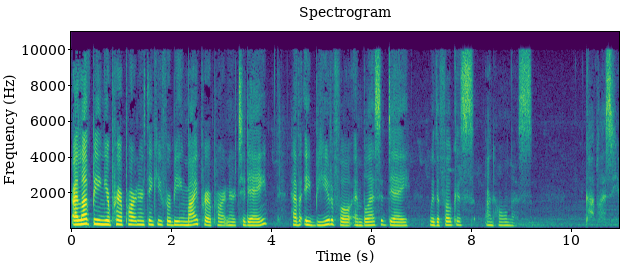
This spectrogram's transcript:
I love being your prayer partner. Thank you for being my prayer partner today. Have a beautiful and blessed day with a focus on wholeness. God bless you.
